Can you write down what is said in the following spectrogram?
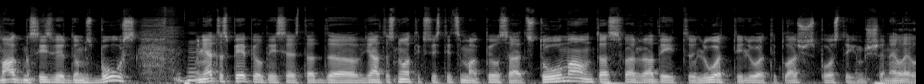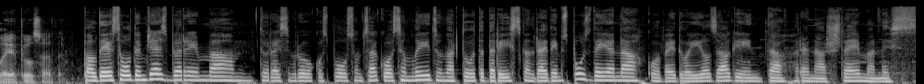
magmas izvirdums būs. Mm -hmm. Un, ja tas piepildīsies, tad eh, jā, tas notiks visticamāk pilsētas tūmā, un tas var radīt ļoti, ļoti plašus postījumus šai nelielajai pilsētai. Paldies Uldim Česberim! Turēsim rokas pulsu un sekosim līdzi, un ar to tad arī skan raidījums pusdienā, ko veidoja Ilza Agīnta, Renārs Šteimanis,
